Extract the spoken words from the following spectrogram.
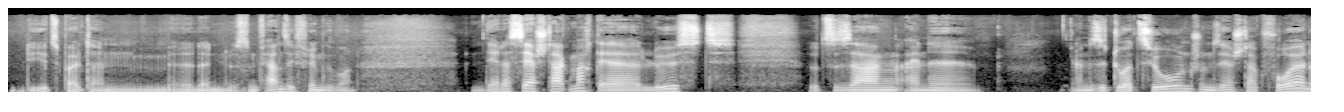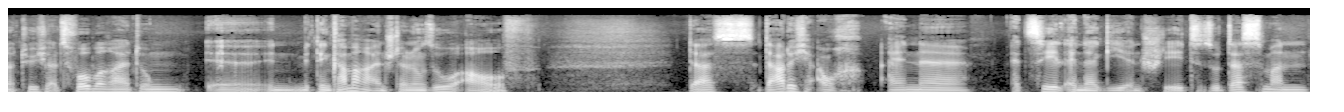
die jetzt bald dann, das ist ein Fernsehfilm geworden, der das sehr stark macht, der löst sozusagen eine eine Situation schon sehr stark vorher, natürlich als Vorbereitung äh, in, mit den Kameraeinstellungen so auf, dass dadurch auch eine Erzählenergie entsteht, so dass man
